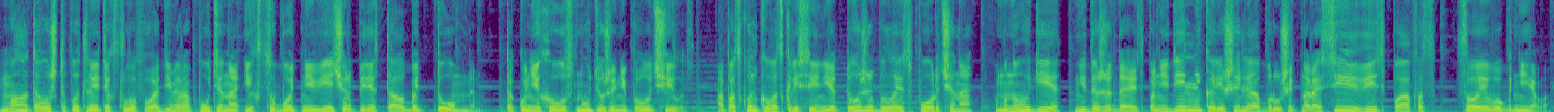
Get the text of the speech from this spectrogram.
Мало того, что после этих слов Владимира Путина их субботний вечер перестал быть томным, так у них и уснуть уже не получилось. А поскольку воскресенье тоже было испорчено, многие, не дожидаясь понедельника, решили обрушить на Россию весь пафос своего гнева.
